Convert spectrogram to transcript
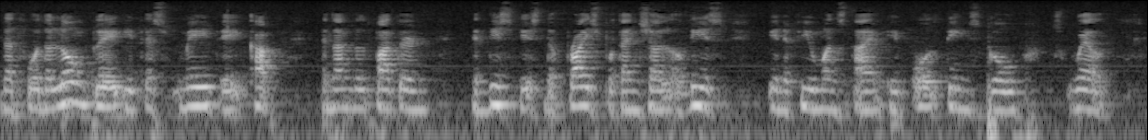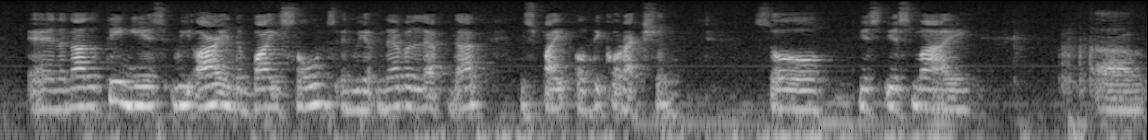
that for the long play it has made a cup and handle pattern and this is the price potential of this in a few months time if all things go well. And another thing is we are in the buy zones and we have never left that in spite of the correction. So this is my um,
